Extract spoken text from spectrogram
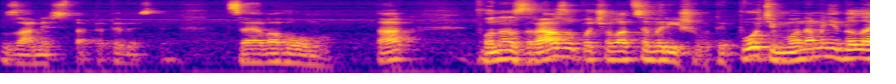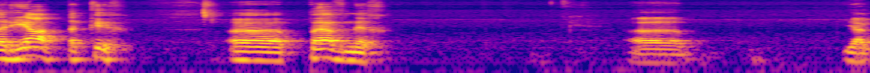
замість 150. Це вагомо. Так? Вона зразу почала це вирішувати. Потім вона мені дала ряд таких е, певних, як,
